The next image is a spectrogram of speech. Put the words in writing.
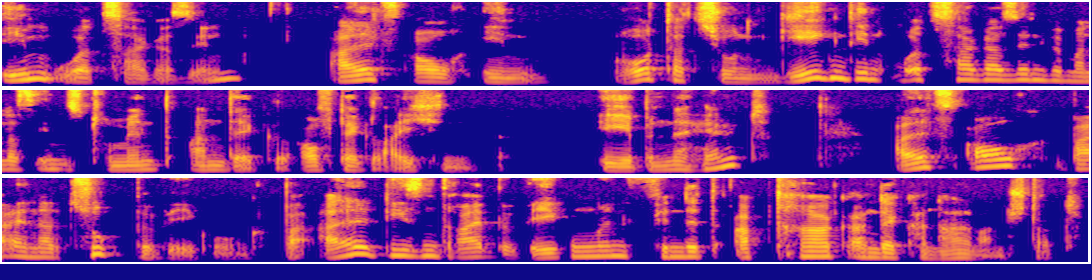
im Uhrzeigersinn als auch in Rotation gegen den Uhrzeigersinn, wenn man das Instrument an der, auf der gleichen Ebene hält, als auch bei einer Zugbewegung. Bei all diesen drei Bewegungen findet Abtrag an der Kanalwand statt.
